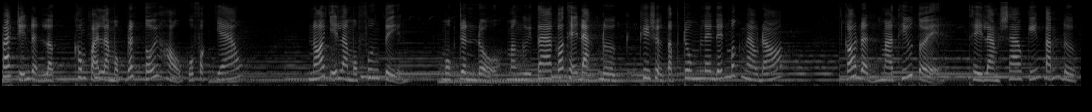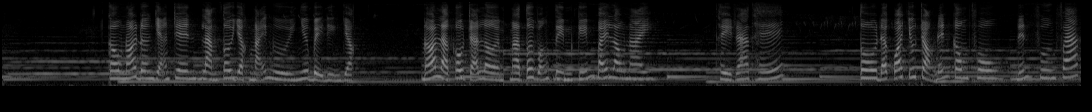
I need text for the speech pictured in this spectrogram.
Phát triển định lực không phải là mục đích tối hậu của Phật giáo Nó chỉ là một phương tiện, Một trình độ mà người ta có thể đạt được khi sự tập trung lên đến mức nào đó Có định mà thiếu tuệ thì làm sao kiến tánh được Câu nói đơn giản trên làm tôi giật nảy người như bị điện giật Đó là câu trả lời mà tôi vẫn tìm kiếm bấy lâu nay Thì ra thế Tôi đã quá chú trọng đến công phu, đến phương pháp,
